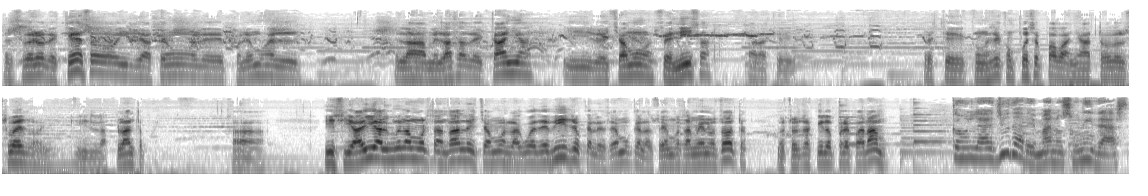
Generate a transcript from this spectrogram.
el suero de queso y le, hacemos, le ponemos el, la melaza de caña y le echamos ceniza para que este, con ese compuesto para bañar todo el suelo y, las plantas. Pues. Ah, y si hay alguna mortandad le echamos el agua de vidrio que le hacemos, que lo hacemos también nosotros. Nosotros aquí lo preparamos. Con la ayuda de Manos Unidas,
